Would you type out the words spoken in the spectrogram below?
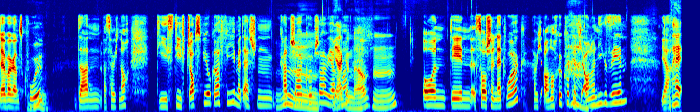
Der war ganz cool. Uh. Dann, was habe ich noch? Die Steve Jobs Biografie mit Ashton Kutcher, Mm, Kutcher, wie auch ja, immer. genau. Hm. Und den Social Network habe ich auch noch geguckt, hätte ich auch Ah. noch nie gesehen. Ja, Weil,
